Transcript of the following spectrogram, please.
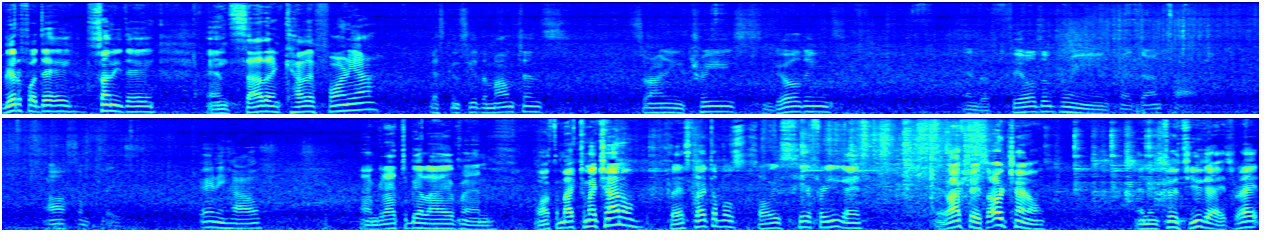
beautiful day, sunny day in Southern California. You guys can see the mountains surrounding trees, buildings, and the field of dreams right there on top. Awesome place. Anyhow, I'm glad to be alive and welcome back to my channel, Playdays Collectibles. It's always here for you guys. Well, actually, it's our channel and includes you guys, right?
